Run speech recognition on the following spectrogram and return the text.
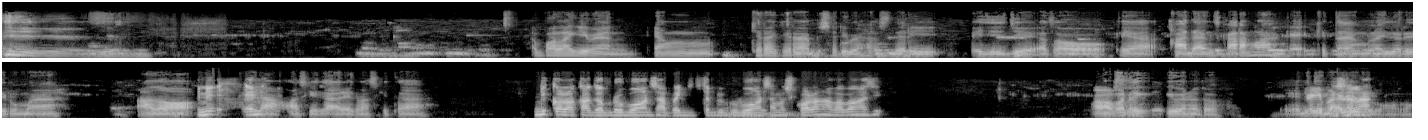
Iya, iya, iya. Apalagi men yang kira-kira bisa dibahas dari PJJ atau ya keadaan sekarang lah kayak kita yang belajar di rumah atau Ini, ini, kelas kita adik kelas kita ini kalau kagak berhubungan sampai tapi berhubungan sama sekolah nggak apa-apa nggak sih? Nggak apa-apa deh. Gimana tuh ya, Kayak aja apa-apa.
